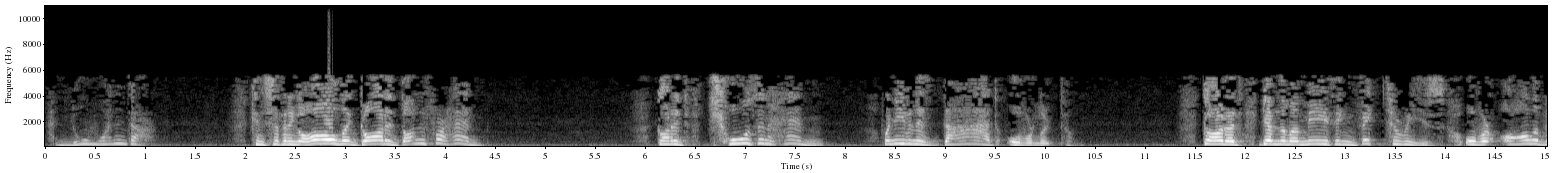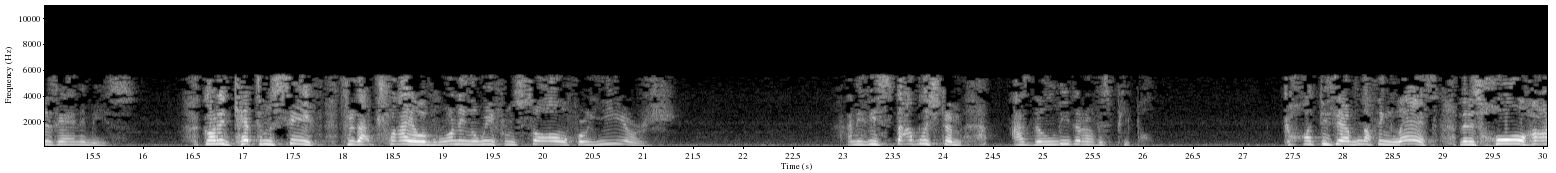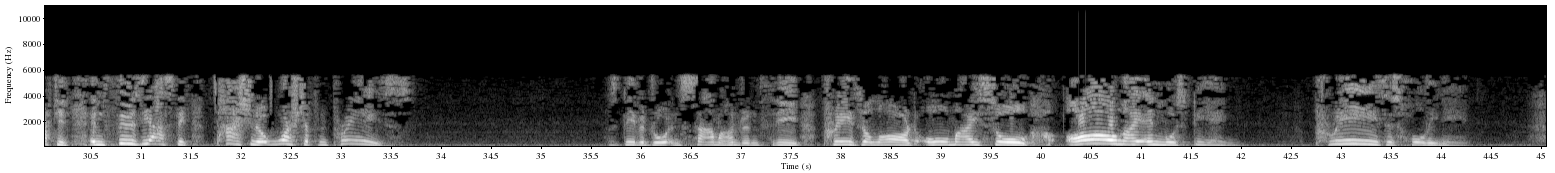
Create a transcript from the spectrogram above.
And no wonder, considering all that God had done for him. God had chosen him when even his dad overlooked him. God had given him amazing victories over all of his enemies. God had kept him safe through that trial of running away from Saul for years. And He's established him as the leader of His people. God deserves nothing less than His wholehearted, enthusiastic, passionate worship and praise. As David wrote in Psalm 103, Praise the Lord, O my soul, all my inmost being. Praise His holy name.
